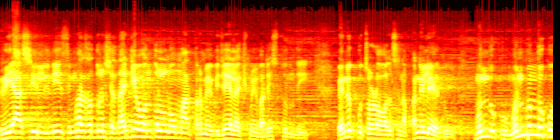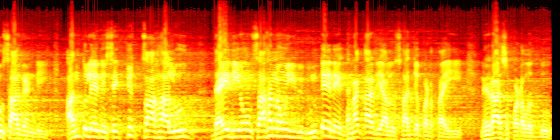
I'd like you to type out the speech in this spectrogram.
క్రియాశీలిని సింహ సదృశ ధైర్యవంతులను మాత్రమే విజయలక్ష్మి వరిస్తుంది. వెనుక్కు చూడవలసిన పని లేదు. ముందుకు మున్ముందుకు సాగండి. అంతులేని శక్త్యుత్సాహాలు ధైర్యం సహనం ఇవి ఉంటేనే ఘనకార్యాలు సాధ్యపడతాయి. నిరాశపడవద్దు.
